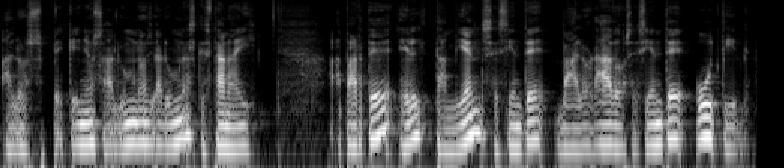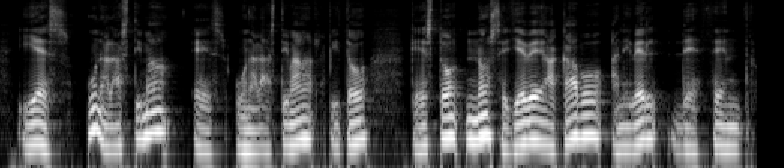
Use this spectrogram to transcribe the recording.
a los pequeños alumnos y alumnas que están ahí. Aparte, él también se siente valorado, se siente útil y es una lástima, es una lástima, repito, que esto no se lleve a cabo a nivel de centro.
